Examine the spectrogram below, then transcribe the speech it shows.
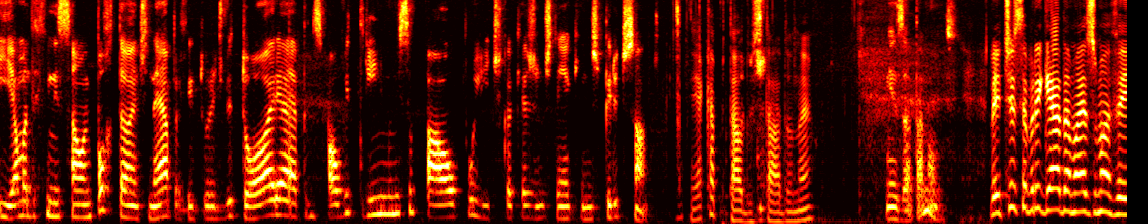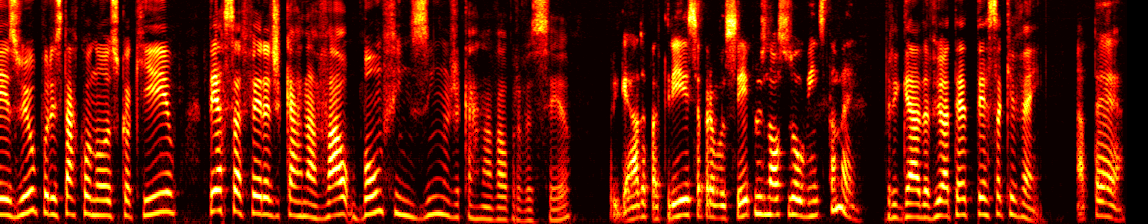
e é uma definição importante, né? A Prefeitura de Vitória é a principal vitrine municipal política que a gente tem aqui no Espírito Santo. É a capital do estado, né? Exatamente. Letícia, obrigada mais uma vez, viu, por estar conosco aqui. Terça-feira de carnaval, bom finzinho de carnaval para você. Obrigada, Patrícia, para você e para os nossos ouvintes também. Obrigada, viu? Até terça que vem. Até.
